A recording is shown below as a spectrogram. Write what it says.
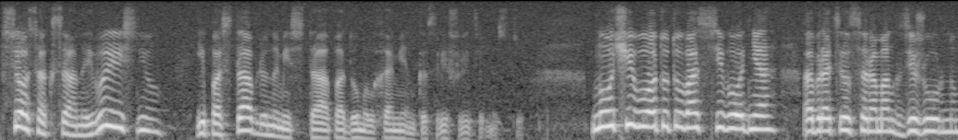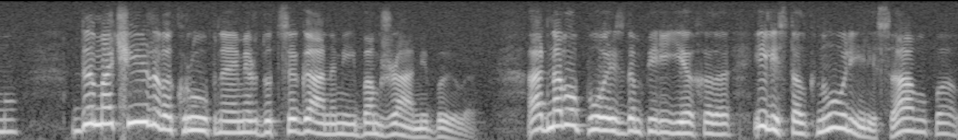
все с Оксаной выясню и поставлю на места», — подумал Хоменко с решительностью. «Ну, чего тут у вас сегодня?» — обратился Роман к дежурному. Да мочилово крупное между цыганами и бомжами было. Одного поездом переехало, или столкнули, или сам упал.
